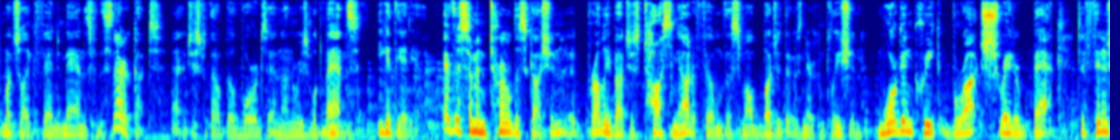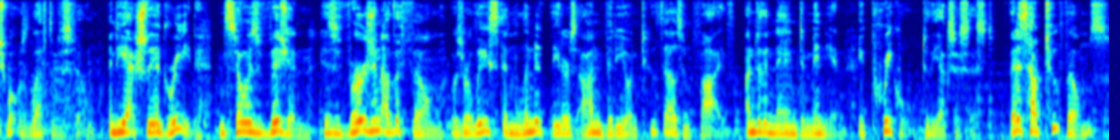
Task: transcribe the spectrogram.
much like fan demands for the Snyder cut, eh, just without billboards and unreasonable demands. You get the idea. After some internal discussion, uh, probably about just tossing out a film with a small budget that was near completion, Morgan Creek brought Schrader back to finish what was left of his film. And he actually agreed. And so his vision, his version of the film, was released in limited theaters on video in 2005 under the name Dominion, a prequel to The Exorcist. That is how two films,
